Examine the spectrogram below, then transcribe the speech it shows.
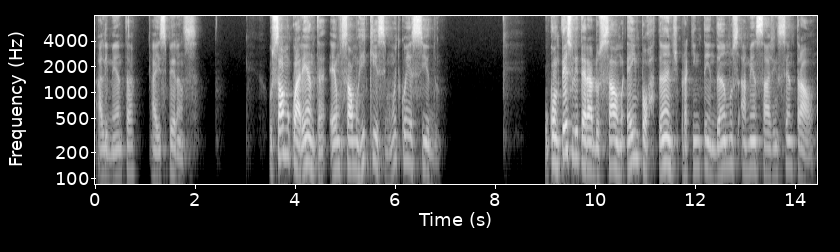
alimenta a esperança. O Salmo 40 é um salmo riquíssimo, muito conhecido. O contexto literário do salmo é importante para que entendamos a mensagem central.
